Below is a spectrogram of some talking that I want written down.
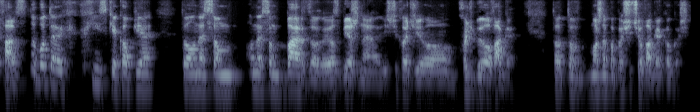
fals. No bo te chińskie kopie to one są, one są bardzo rozbieżne, jeśli chodzi o choćby o wagę. To, to można poprosić o wagę kogoś.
